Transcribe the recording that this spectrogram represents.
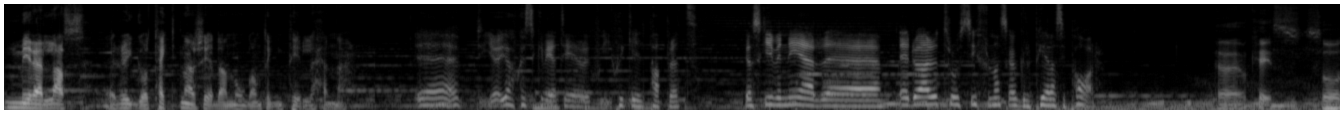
Mirellas rygg och tecknar sedan någonting till henne. Eh, jag, jag gestikulerar till er och skickar hit pappret. Jag skriver ner, eh, Eduardo tror siffrorna ska grupperas i par. Eh, Okej, så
